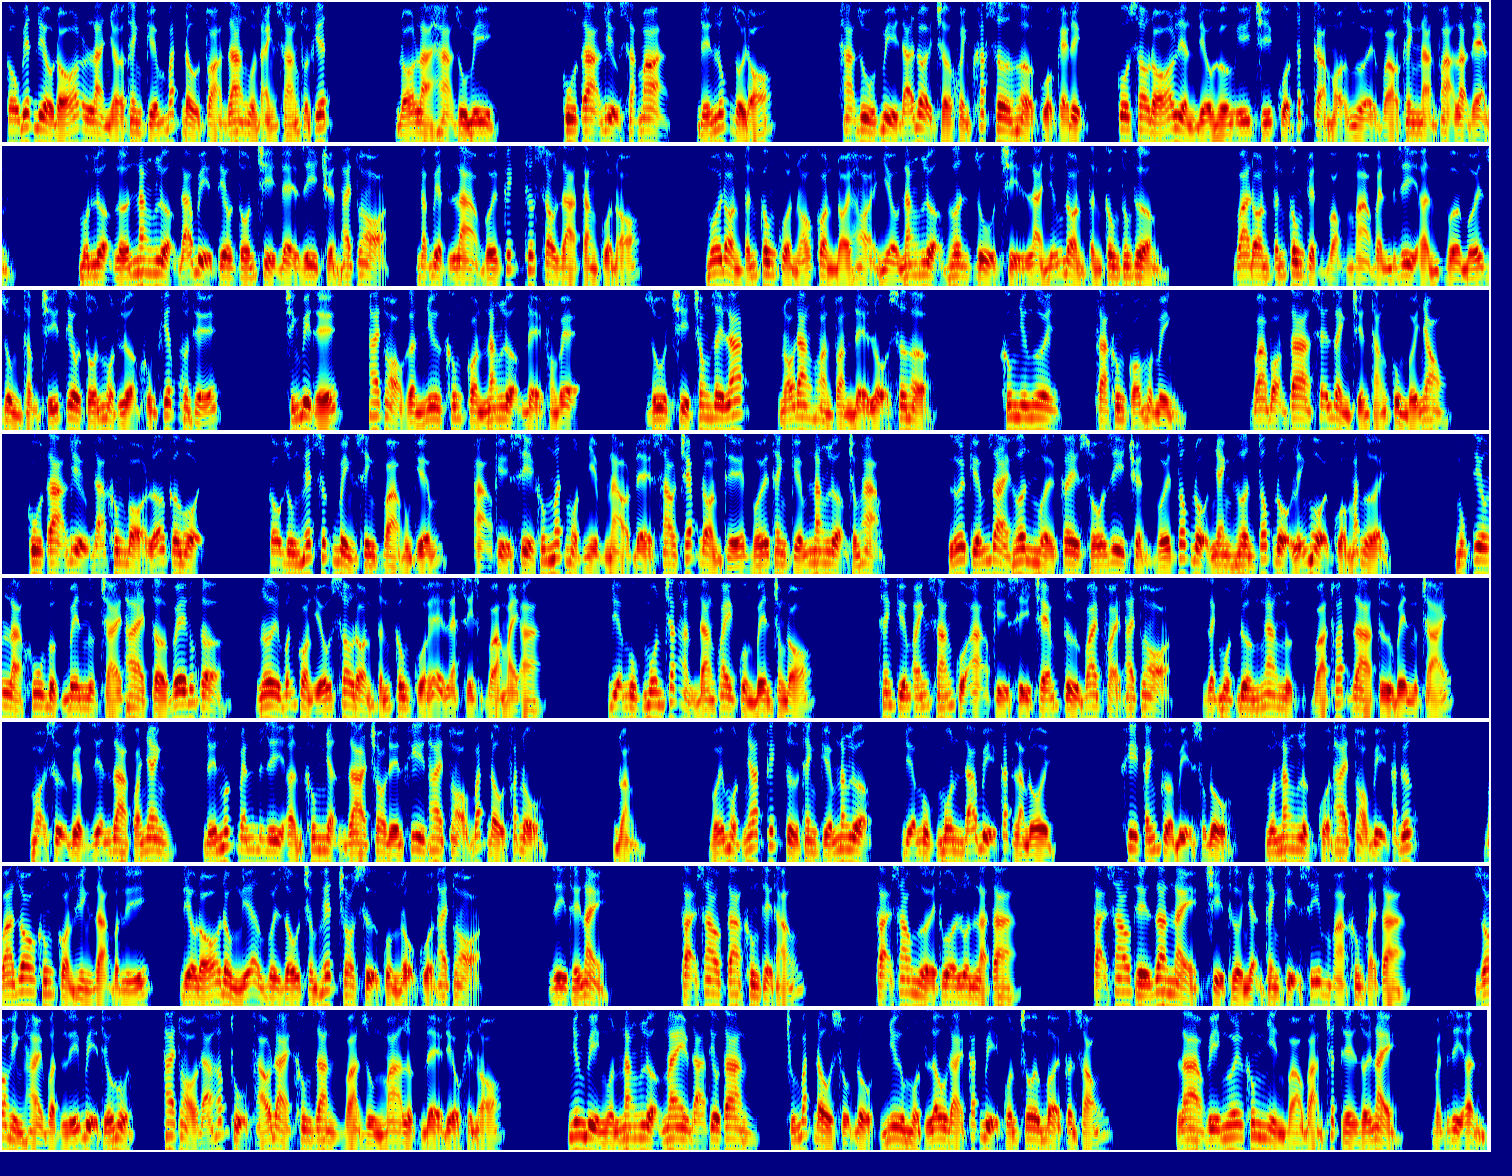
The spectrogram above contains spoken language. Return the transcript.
Cậu biết điều đó là nhờ thanh kiếm bắt đầu tỏa ra nguồn ánh sáng thuần khiết. Đó là Hạ Dù Mi. Cụ tạ dịu sạ mạ, đến lúc rồi đó. Hạ Dù Mi đã đợi chờ khoảnh khắc sơ hở của kẻ địch, cô sau đó liền điều hướng ý chí của tất cả mọi người vào thanh nạn phạ lạ rèn. Một lượng lớn năng lượng đã bị tiêu tốn chỉ để di chuyển thai họ, đặc biệt là với kích thước sau gia tăng của nó. Mỗi đòn tấn công của nó còn đòi hỏi nhiều năng lượng hơn dù chỉ là những đòn tấn công thông thường. Và đòn tấn công tuyệt vọng mà Venzi ẩn vừa mới dùng thậm chí tiêu tốn một lượng khủng khiếp hơn thế. Chính vì thế, hai thỏ gần như không còn năng lượng để phòng vệ. Dù chỉ trong giây lát, nó đang hoàn toàn để lộ sơ hở. Không như ngươi, ta không có một mình. Và bọn ta sẽ giành chiến thắng cùng với nhau. Cụ tạ dịu đã không bỏ lỡ cơ hội. Cậu dùng hết sức bình sinh và vung kiếm, ạ kỵ sĩ không mất một nhịp nào để sao chép đòn thế với thanh kiếm năng lượng chống hạm. Lưỡi kiếm dài hơn 10 cây số di chuyển với tốc độ nhanh hơn tốc độ lĩnh hội của mắt người. Mục tiêu là khu vực bên ngực trái thai tờ V đúc tờ, nơi vẫn còn yếu sau đòn tấn công của hệ Lexis và Maya. Địa ngục môn chắc hẳn đang quay cuồng bên trong đó. Thanh kiếm ánh sáng của ạ kỵ sĩ chém từ vai phải thai thọ, rạch một đường ngang ngực và thoát ra từ bên ngực trái. Mọi sự việc diễn ra quá nhanh, đến mức vén di ẩn không nhận ra cho đến khi thai thỏ bắt đầu phát nổ. Đoằng. Với một nhát kích từ thanh kiếm năng lượng, địa ngục môn đã bị cắt làm đôi. Khi cánh cửa bị sụp đổ, nguồn năng lực của thai thỏ bị cắt đứt. Và do không còn hình dạng vật lý, điều đó đồng nghĩa với dấu chấm hết cho sự cuồng nộ của thai thỏ. Gì thế này? Tại sao ta không thể thắng? Tại sao người thua luôn là ta? Tại sao thế gian này chỉ thừa nhận thanh kỵ sĩ mà không phải ta? Do hình hài vật lý bị thiếu hụt, hai thỏ đã hấp thụ pháo đài không gian và dùng ma lực để điều khiển nó. Nhưng vì nguồn năng lượng này đã tiêu tan, chúng bắt đầu sụp đổ như một lâu đài cắt bị cuốn trôi bởi cơn sóng. Là vì ngươi không nhìn vào bản chất thế giới này, vật gì ẩn.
